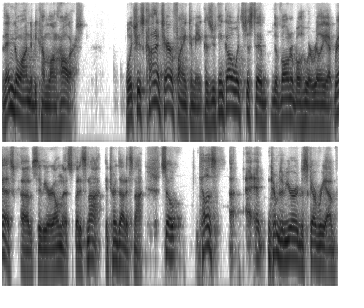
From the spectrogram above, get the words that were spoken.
then go on to become long haulers which is kind of terrifying to me because you think, oh, it's just a, the vulnerable who are really at risk of severe illness, but it's not. It turns out it's not. So tell us, uh, in terms of your discovery of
